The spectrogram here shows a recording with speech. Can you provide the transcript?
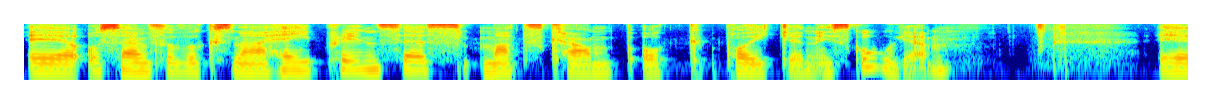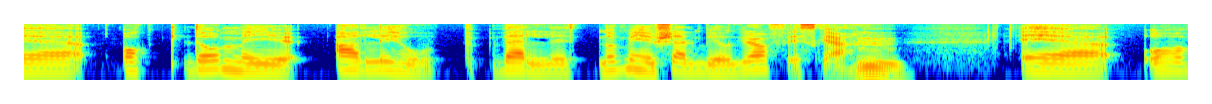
Eh, och sen för vuxna Hey Princess, Mats Kamp och Pojken i skogen. Eh, och de är ju allihop väldigt, de är ju självbiografiska. Mm. Eh, och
